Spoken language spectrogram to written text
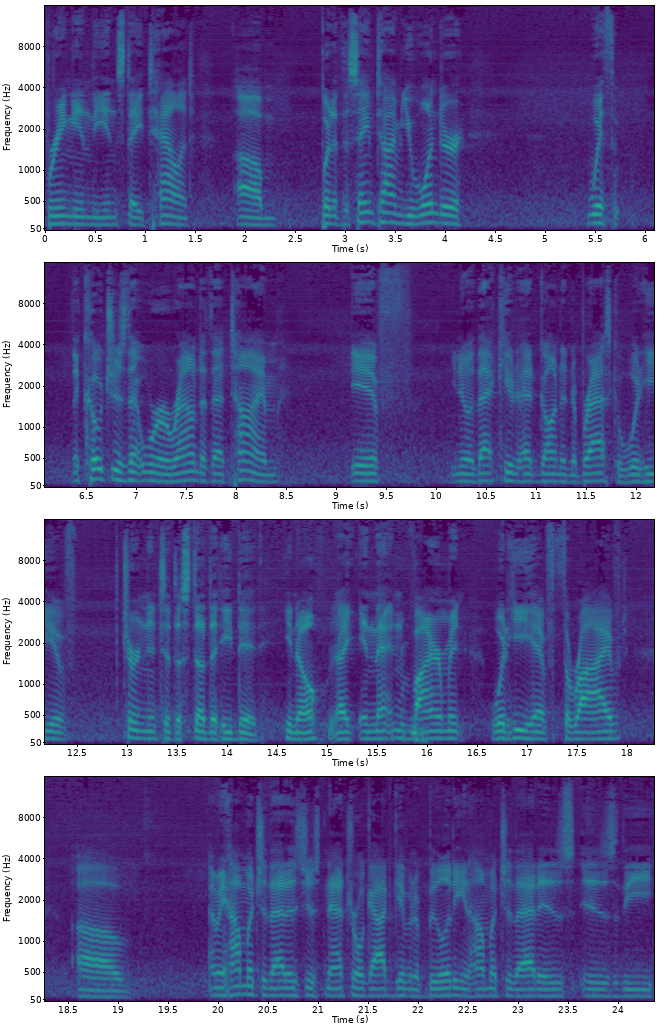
bring in the in-state talent. Um, but at the same time, you wonder with the coaches that were around at that time if you know that kid had gone to Nebraska, would he have turned into the stud that he did? You know, like in that environment, would he have thrived? Uh, I mean, how much of that is just natural God given ability, and how much of that is is the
